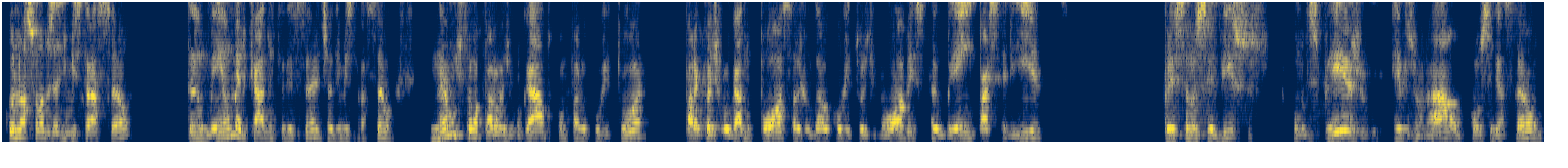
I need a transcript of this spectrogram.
Quando nós falamos de administração, também é um mercado interessante, a administração, não só para o advogado, como para o corretor, para que o advogado possa ajudar o corretor de imóveis, também em parceria, prestando serviços como despejo, revisional, conciliação.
